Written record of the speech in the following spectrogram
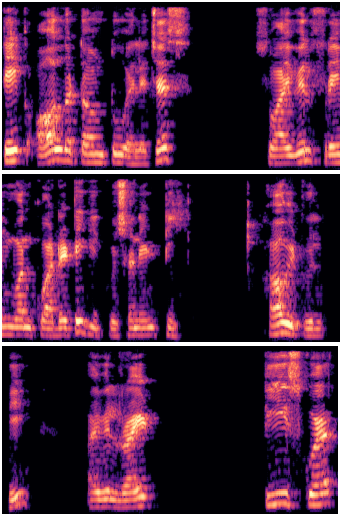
Take all the term to LHS so I will frame one quadratic equation in t. How it will be? I will write t square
